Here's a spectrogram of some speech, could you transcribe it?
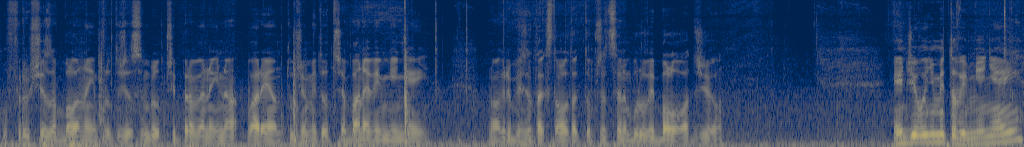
Kufr už je zabalený, protože jsem byl připravený na variantu, že mi to třeba nevyměněj. No a kdyby se tak stalo, tak to přece nebudu vybalovat, že jo. Jenže oni mi to vyměněj.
